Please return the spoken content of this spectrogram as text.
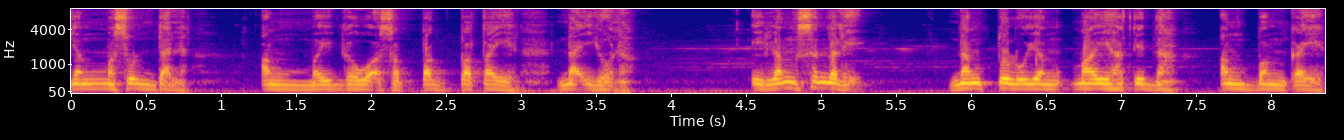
niyang masundan ang may gawa sa pagpatay na iyon. Ilang sandali, nang tuluyang maihatid na ang bangkay,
